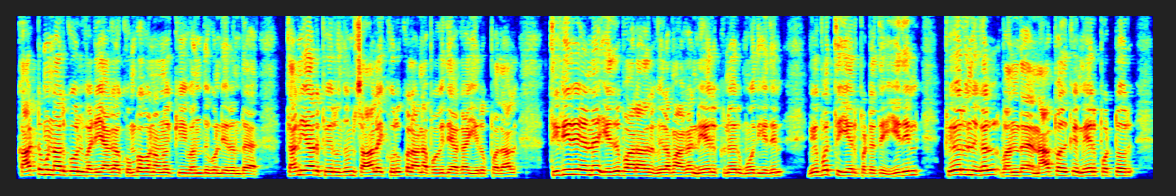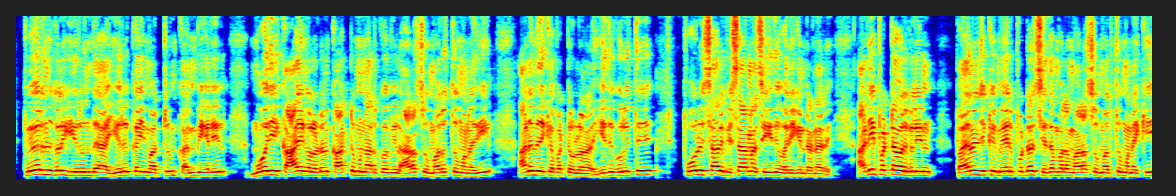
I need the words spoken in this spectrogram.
காட்டுமன்னார் கோவில் வழியாக கும்பகோணம் நோக்கி வந்து கொண்டிருந்த தனியார் பேருந்தும் சாலை குறுக்கலான பகுதியாக இருப்பதால் திடீரென எதிர்பாராத விதமாக நேருக்கு நேர் மோதியதில் விபத்து ஏற்பட்டது. இதில் பேருந்துகள் வந்த நாற்பதுக்கு மேற்பட்டோர் பேருந்துகளில் இருந்த இருக்கை மற்றும் கம்பிகளில் மோதிய காயங்களுடன் காட்டுமன்னார் கோவில் அரசு மருத்துவமனையில் அனுமதிக்கப்பட்டுள்ளனர். இது குறித்து குறித்து போலீசார் விசாரணை செய்து வருகின்றனர். அடிப்பட்டவர்களின் பதினஞ்சுக்கு மேற்பட்டோர் சிதம்பரம் அரசு மருத்துவமனைக்கு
